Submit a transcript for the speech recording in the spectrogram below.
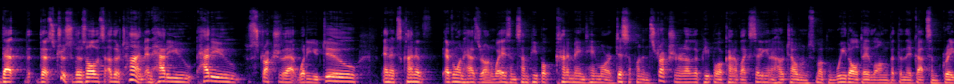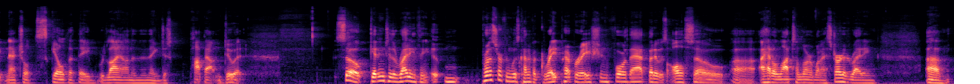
That that's true. So there's all this other time. And how do you how do you structure that? What do you do? And it's kind of everyone has their own ways and some people kind of maintain more discipline and structure and other people are kind of like sitting in a hotel room smoking weed all day long but then they've got some great natural skill that they rely on and then they just pop out and do it. So getting to the writing thing it, pro surfing was kind of a great preparation for that but it was also uh, i had a lot to learn when i started writing. Um,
